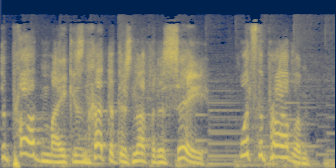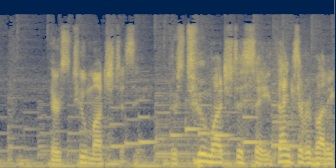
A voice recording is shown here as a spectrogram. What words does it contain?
The problem, Mike, is not that there's nothing to see. What's the problem? There's too much to see. There's too much to see. Thanks, everybody.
